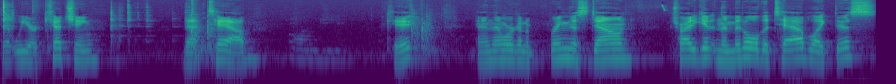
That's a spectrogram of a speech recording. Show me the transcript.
that we are catching that tab. Okay, and then we're going to bring this down, try to get in the middle of the tab like this,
